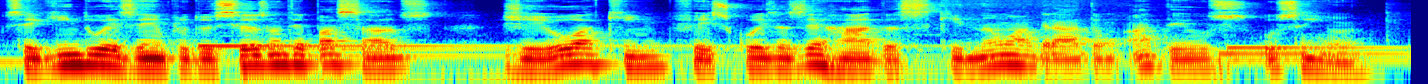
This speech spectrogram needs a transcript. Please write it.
Seguindo o exemplo dos seus antepassados, Jeoaquim fez coisas erradas que não agradam a Deus, o Senhor.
